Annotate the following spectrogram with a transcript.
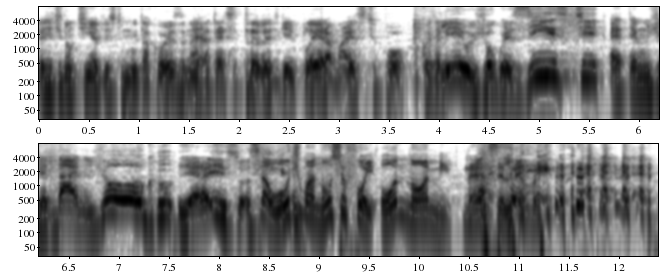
A gente não tinha visto muita coisa, né? É. Até esse trailer de gameplay era mais tipo, uma coisa ali, o jogo existe, é, tem um Jedi no jogo, e era isso. assim. Não, o último anúncio foi o nome, né? Você lembra?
